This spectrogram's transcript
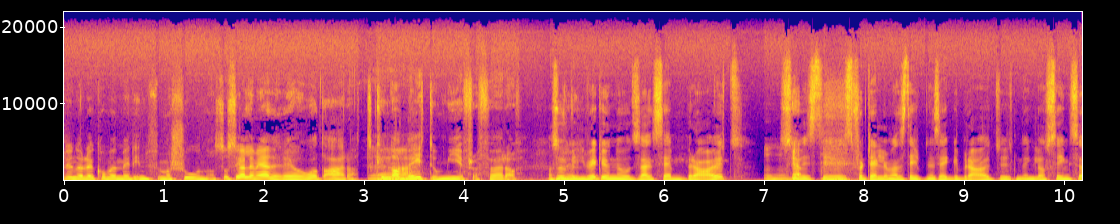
nå når det kommer mer informasjon, og sosiale medier er jo der at Ja. kundene vet jo mye fra før av. Og så vil vi kunne hovedsakelig se bra ut. Mhm. Så hvis du forteller meg at strippene ser ikke bra ut uten en glossing, så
